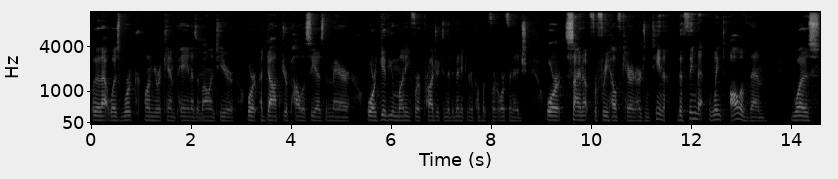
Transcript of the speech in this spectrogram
whether that was work on your campaign as a volunteer or adopt your policy as the mayor or give you money for a project in the Dominican Republic for an orphanage or sign up for free health care in Argentina. The thing that linked all of them was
